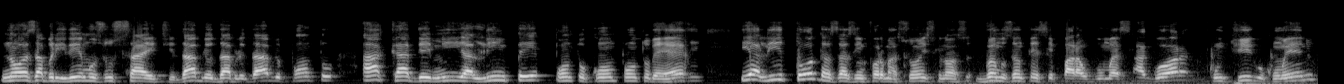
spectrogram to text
nós abriremos o site www.academialimpe.com.br e ali todas as informações que nós vamos antecipar algumas agora, contigo, com Enio,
